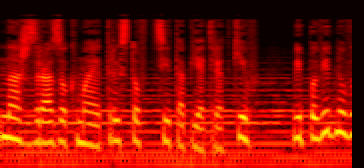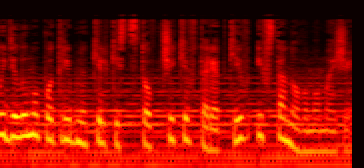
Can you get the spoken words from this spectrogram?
Наш зразок має три стовпці та п'ять рядків. Відповідно, виділимо потрібну кількість стовпчиків та рядків і встановимо межі.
